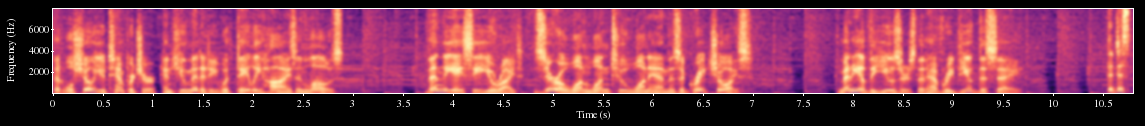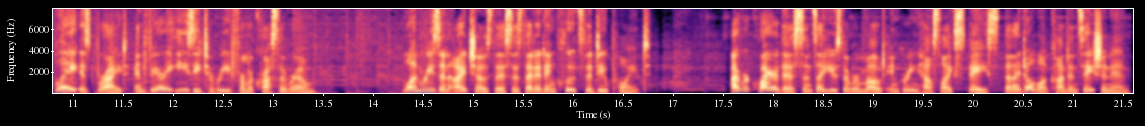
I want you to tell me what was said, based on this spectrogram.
that will show you temperature and humidity with daily highs and lows, then the AcuRite 01121M is a great choice. Many of the users that have reviewed this say, The display is bright and very easy to read from across the room. One reason I chose this is that it includes the dew point. I require this since I use the remote in greenhouse-like space that I don't want condensation in.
